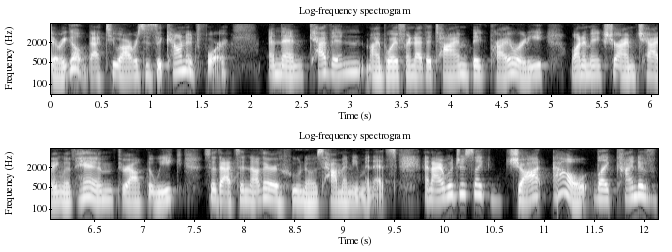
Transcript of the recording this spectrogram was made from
there we go. That two hours is accounted for. And then Kevin, my boyfriend at the time, big priority, want to make sure I'm chatting with him throughout the week. So that's another who knows how many minutes. And I would just like jot out, like kind of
